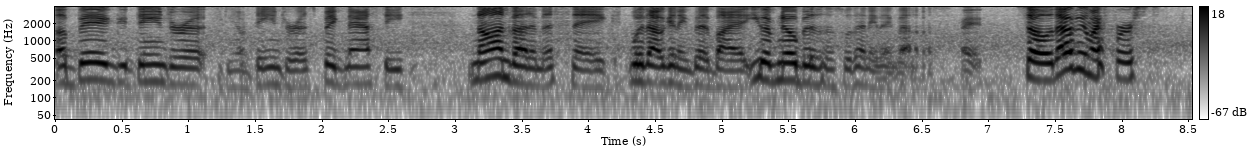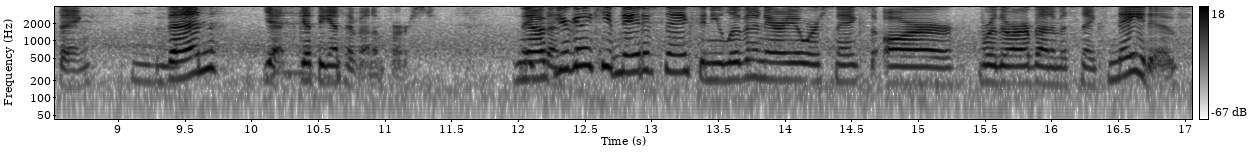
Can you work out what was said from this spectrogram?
a big, dangerous, you know, dangerous, big, nasty, non-venomous snake without getting bit by it, you have no business with anything venomous. Right. So that would be my first thing. Then, yes, get the antivenom first. Now, if sense. you're going to keep native snakes and you live in an area where snakes are, where there are venomous snakes native,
